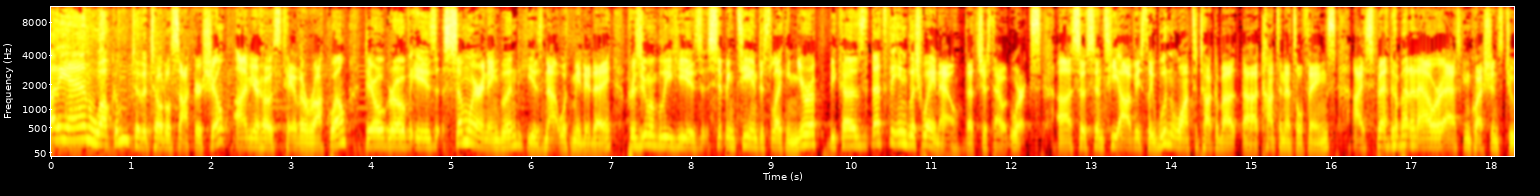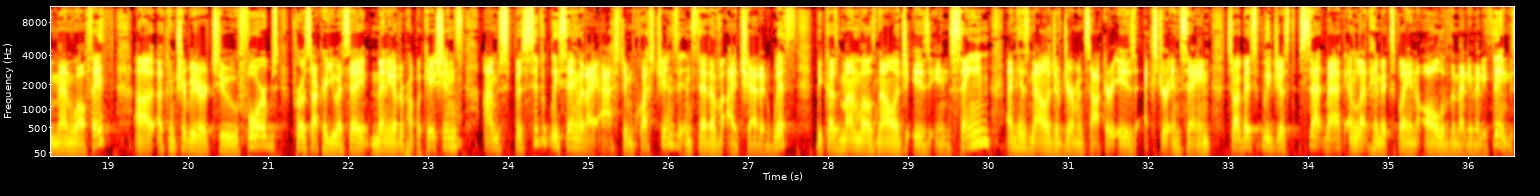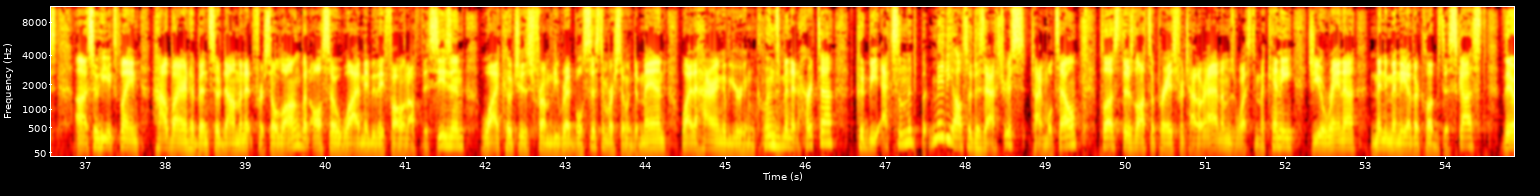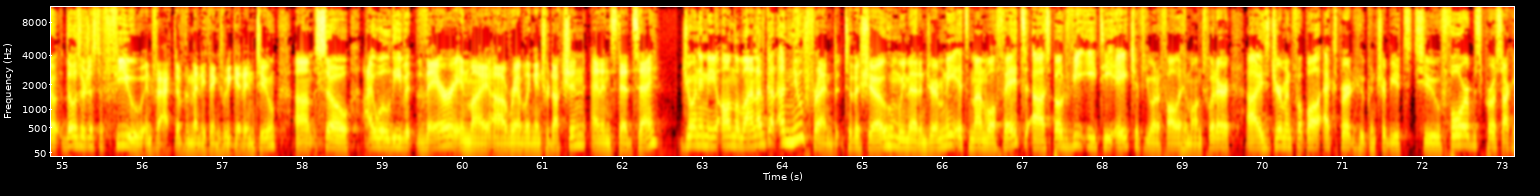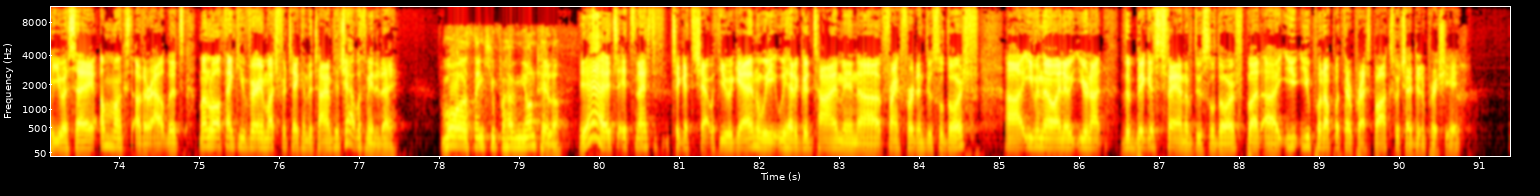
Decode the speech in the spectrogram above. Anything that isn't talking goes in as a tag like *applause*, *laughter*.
everybody, and welcome to the Total Soccer Show. I'm your host, Taylor Rockwell. Daryl Grove is somewhere in England. He is not with me today. Presumably, he is sipping tea and disliking Europe because that's the English way now. That's just how it works. Uh, so, since he obviously wouldn't want to talk about uh, continental things, I *laughs* spent about an hour asking questions to Manuel Veth, uh, a contributor to Forbes, Pro Soccer USA, many other publications. I'm specifically saying that I asked him questions instead of I chatted with because Manuel's knowledge is insane and his knowledge of German soccer is extra insane. So I basically just sat back and let him explain all of the many, many things. Uh, so he explained how Bayern had been so dominant for so long, but also why maybe they've fallen off this season, why coaches from the Red Bull system are so in demand, why the hiring of Jurgen Klinsmann at Hertha could be excellent, but maybe also disastrous. Time will tell. Plus, there's lots of praise for Tyler Adams, Weston McKennie, Gio Reyna, many, many other clubs discussed. There, those are just a few, in fact, of the many things we get into. Um, so I will leave it there in my uh, rambling introduction and instead say. Joining me on the line, I've got a new friend to the show whom we met in Germany. It's Manuel Veth, uh, spelled V-E-T-H if you want to follow him on Twitter. Uh, he's a German football expert who contributes to Forbes, Pro Soccer USA, amongst other outlets. Manuel, thank you very much for taking the time to chat with me today. Well, thank you for having me on, Taylor. Yeah, it's it's nice to, to get to chat with you again. We we had a good time in uh, Frankfurt and Dusseldorf. Uh, even though I know you're not the biggest fan of Dusseldorf, but uh, you you put up with their press box, which I did appreciate.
